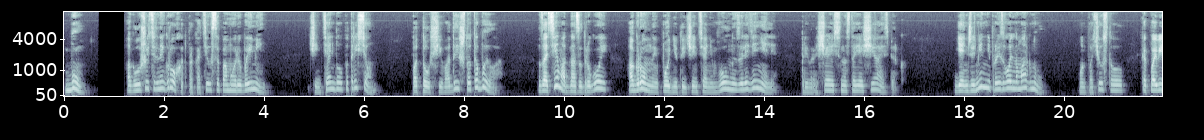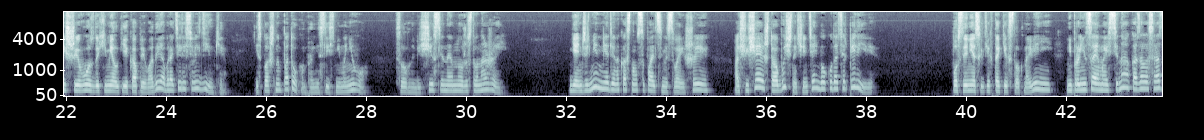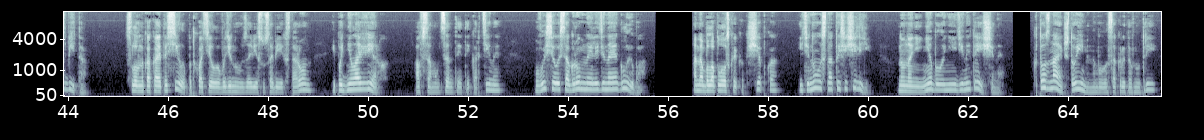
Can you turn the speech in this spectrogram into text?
Бум! Оглушительный грохот прокатился по морю Баймин. Чинтянь был потрясен. Под толщей воды что-то было — Затем, одна за другой, огромные поднятые чинтянем волны заледенели, превращаясь в настоящий айсберг. Янь Джимин непроизвольно моргнул. Он почувствовал, как повисшие в воздухе мелкие капли воды обратились в льдинки и сплошным потоком пронеслись мимо него, словно бесчисленное множество ножей. Янь Джимин медленно коснулся пальцами своей шеи, ощущая, что обычно Чинтянь был куда терпеливее. После нескольких таких столкновений непроницаемая стена оказалась разбита. Словно какая-то сила подхватила водяную завесу с обеих сторон и подняла вверх, а в самом центре этой картины высилась огромная ледяная глыба. Она была плоской, как щепка, и тянулась на тысячи ли, но на ней не было ни единой трещины. Кто знает, что именно было сокрыто внутри,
